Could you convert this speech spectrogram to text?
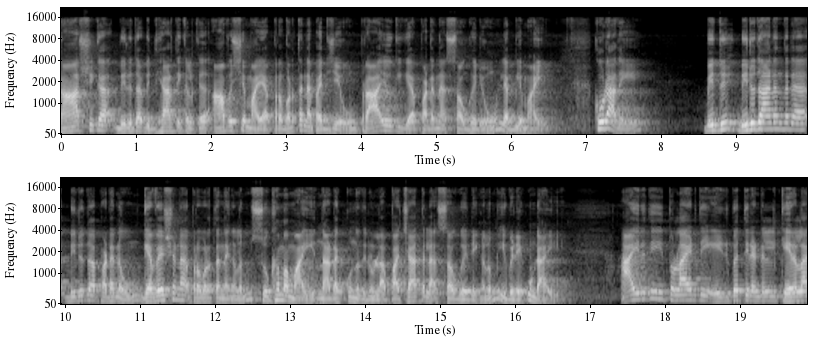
കാർഷിക ബിരുദ വിദ്യാർത്ഥികൾക്ക് ആവശ്യമായ പ്രവർത്തന പരിചയവും പ്രായോഗിക പഠന സൗകര്യവും ലഭ്യമായി. കൂടാതെ ബിരുദാനന്തര ബിരുദ പഠനവും ഗവേഷണ പ്രവർത്തനങ്ങളും സുഗമമായി നടക്കുന്നതിനുള്ള പശ്ചാത്തല സൗകര്യങ്ങളും ഇവിടെ ഉണ്ടായി. ആയിരത്തി തൊള്ളായിരത്തി എഴുപത്തിരണ്ടിൽ കേരള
